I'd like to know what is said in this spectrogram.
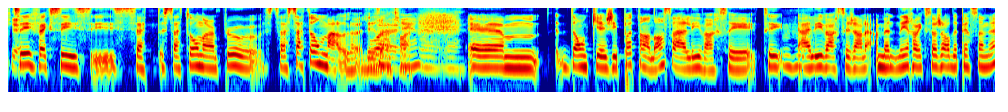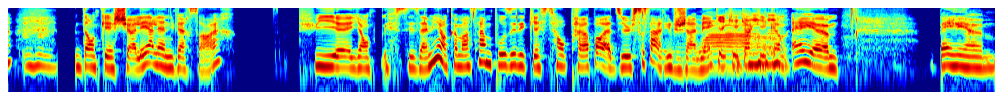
tu- sais, fait que c'est, c'est- ça, ça tourne un peu, ça, ça tourne mal, là, les Ouais, affaires. ouais, ouais. Euh, donc, j'ai pas tendance à aller vers ces, aller vers ces gens-là, à me tenir avec ce genre de personnes-là. Donc, je suis allée à l'anniversaire. Puis, euh, ils ont, ses amis ont commencé à me poser des questions par rapport à Dieu. Ça, ça arrive jamais. Qu'il y a quelqu'un qui est comme, hey, euh, ben, euh,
